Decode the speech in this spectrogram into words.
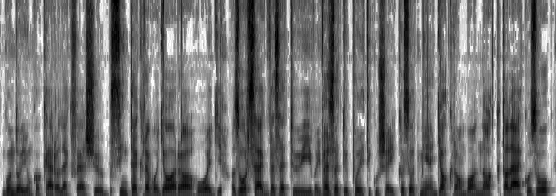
gondoljunk akár a legfelsőbb szintekre, vagy arra, hogy az ország vezetői vagy vezető politikusai között milyen gyakran vannak találkozók,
